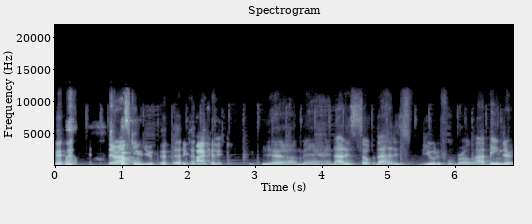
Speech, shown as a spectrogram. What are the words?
They're asking you. Exactly. yeah, man. That is so that is beautiful, bro. I've been there.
